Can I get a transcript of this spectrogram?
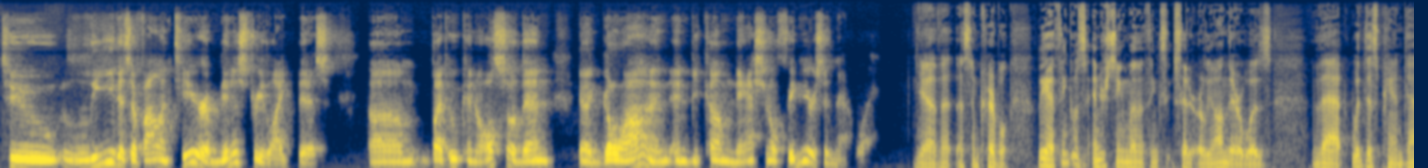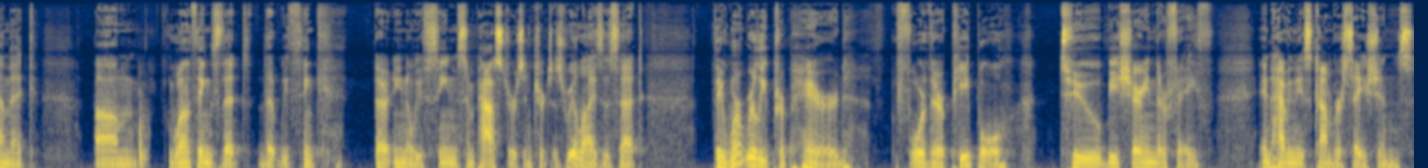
to lead as a volunteer a ministry like this, um, but who can also then uh, go on and, and become national figures in that way. Yeah, that, that's incredible. Lee, I think it was interesting. One of the things you said early on there was that with this pandemic, um, one of the things that, that we think, uh, you know, we've seen some pastors and churches realize is that they weren't really prepared for their people to be sharing their faith and having these conversations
